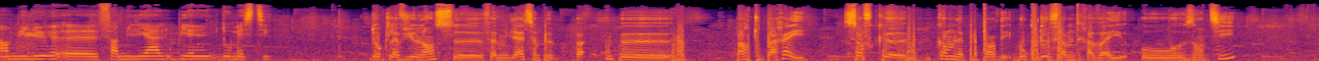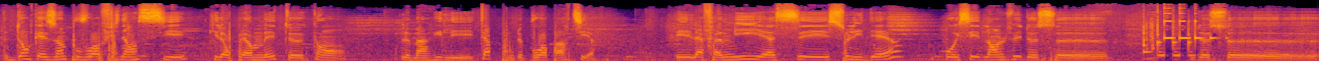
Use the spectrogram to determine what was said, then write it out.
en milieu euh, familial ou bien domestique? Donc la violence euh, familiale, c'est un peu, un peu partout pareil. Sauf que, comme la plupart des... Beaucoup de femmes travaillent aux Antilles, donc elles ont un pouvoir financier qui leur permet, euh, quand le mari les tape, de pouvoir partir. Et la famille est assez solidaire pour essayer de l'enlever de ce... de ce...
